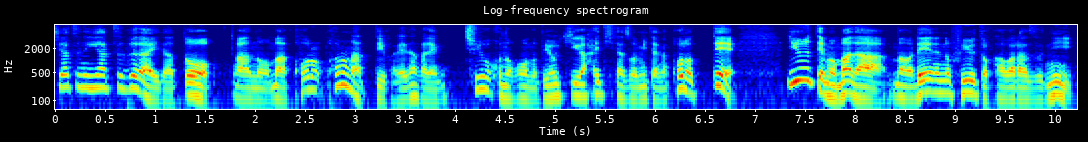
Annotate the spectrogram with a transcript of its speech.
1月2月ぐらいだと、あの、まあコロ、コロナっていうかね、なんかね、中国の方の病気が入ってきたぞみたいな頃って、言うてもまだ、まあ例年の冬と変わらずに、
